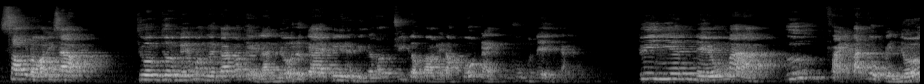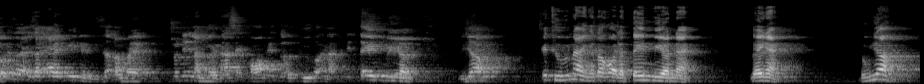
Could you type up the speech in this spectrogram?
Sau đó thì sao? Thường thường nếu mà người ta có thể là nhớ được cái IP này thì người ta truy cập vào để đọc cốt này, cũng không vấn đề gì cả. Tuy nhiên nếu mà cứ phải bắt buộc phải nhớ cái dạy IP này thì rất là mệt, cho nên là người ta sẽ có cái thứ gọi là cái tên miền được chưa? Cái thứ này người ta gọi là tên miền này. Đây này. Đúng chưa?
